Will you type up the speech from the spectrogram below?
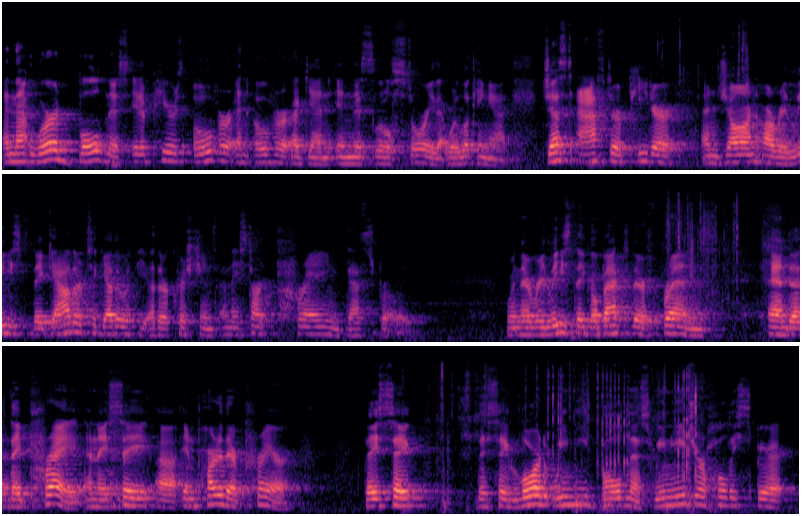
And that word boldness, it appears over and over again in this little story that we're looking at. Just after Peter and John are released, they gather together with the other Christians and they start praying desperately. When they're released, they go back to their friends and uh, they pray and they say, uh, in part of their prayer, they say, they say, Lord, we need boldness. We need your Holy Spirit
